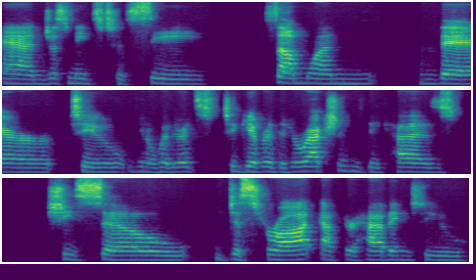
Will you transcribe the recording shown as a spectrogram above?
and just needs to see someone there to you know whether it's to give her the directions because she's so distraught after having to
